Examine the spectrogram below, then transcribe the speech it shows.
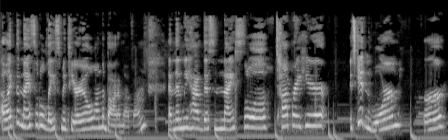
I like the nice little lace material on the bottom of them. And then we have this nice little top right here. It's getting warmer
